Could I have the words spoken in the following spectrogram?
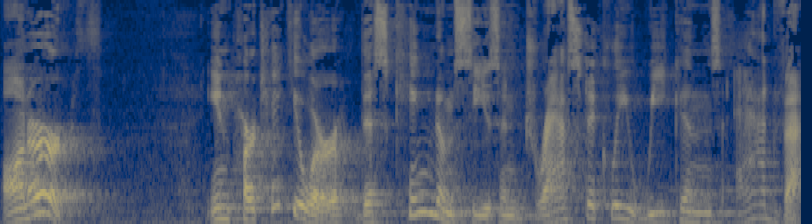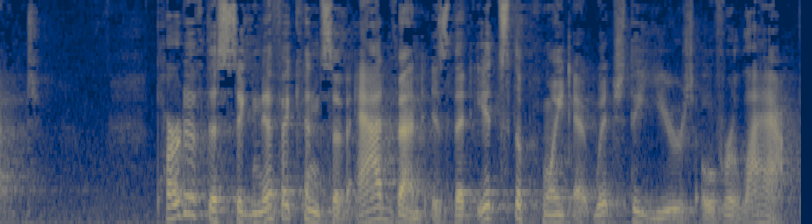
on earth. In particular, this kingdom season drastically weakens Advent. Part of the significance of Advent is that it's the point at which the years overlap.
